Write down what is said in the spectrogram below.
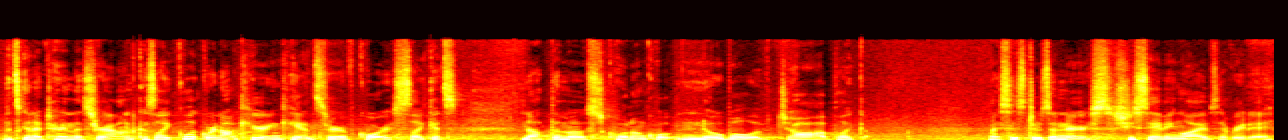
that's going to turn this around? Because, like, look, we're not curing cancer, of course. Like, it's not the most quote unquote noble of job. Like my sister's a nurse, she's saving lives every day.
